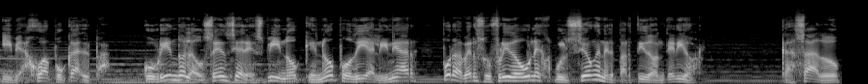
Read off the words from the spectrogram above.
y viajó a Pucallpa, cubriendo la ausencia de Espino que no podía alinear por haber sufrido una expulsión en el partido anterior. Casado,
